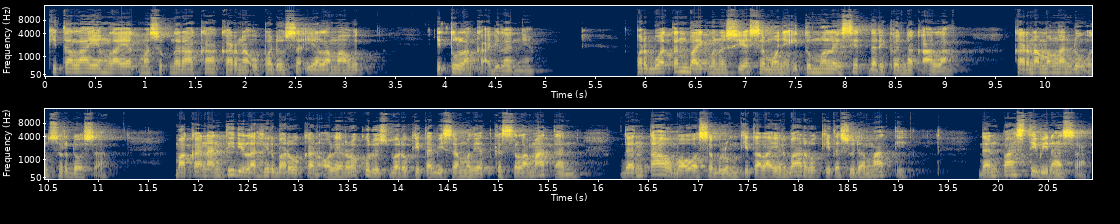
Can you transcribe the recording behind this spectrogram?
Kitalah yang layak masuk neraka karena upah dosa ialah maut. Itulah keadilannya. Perbuatan baik manusia semuanya itu meleset dari kehendak Allah karena mengandung unsur dosa. Maka nanti dilahir barukan oleh Roh Kudus baru kita bisa melihat keselamatan dan tahu bahwa sebelum kita lahir baru kita sudah mati dan pasti binasa.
